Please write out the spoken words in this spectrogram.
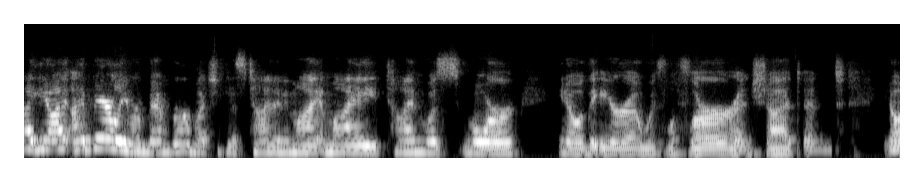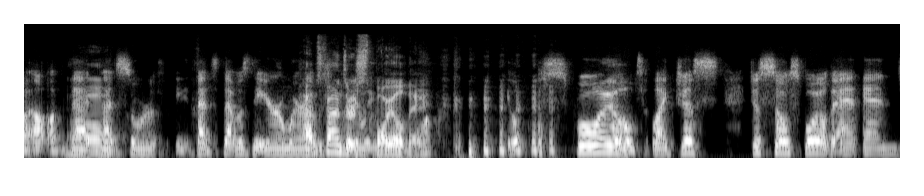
uh, you know, I, I barely remember much of his time. I mean, my my time was more, you know, the era with Lafleur and Shutt and. You know uh, that Oh. that sort of that's that was the era where I was fans are really- spoiled, eh? spoiled like just just so spoiled and and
